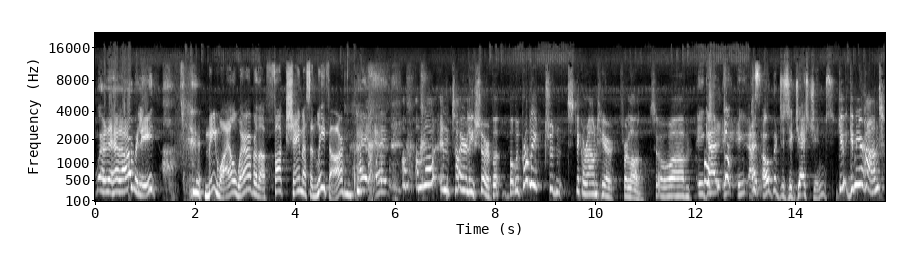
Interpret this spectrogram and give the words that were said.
Where the hell are we, Leith? Meanwhile, wherever the fuck Seamus and Leith are, I, I'm, I'm not entirely sure, but but we probably shouldn't stick around here for long. So, um, I, you got. you- you- I'm open to suggestions. give, give me your hand,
